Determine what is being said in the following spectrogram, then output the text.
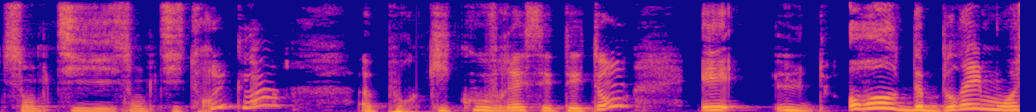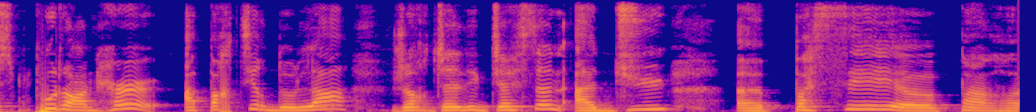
son, petit, son petit truc là pour qui couvrait ses tétons et all the blame was put on her. À partir de là, genre Janet Jackson a dû euh, passer euh, par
